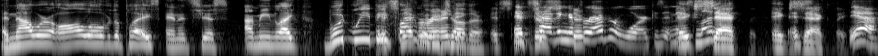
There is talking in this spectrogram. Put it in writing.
And now we're all over the place. And it's just, I mean, like, would we be It's fighting never with each other? It's, It's having a forever war because it makes money. Exactly. Exactly. Yeah.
